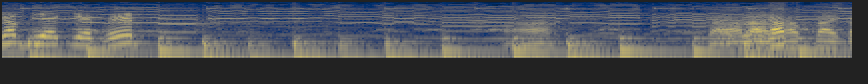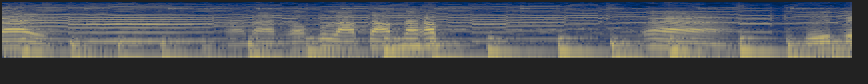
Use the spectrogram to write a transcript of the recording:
ครับเดียเกียรติเพชรอะใกเอาล้ละๆคครัรับบใกล้ๆทางด้านของกุหลาบดำนะครับอ่าพื้นเว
